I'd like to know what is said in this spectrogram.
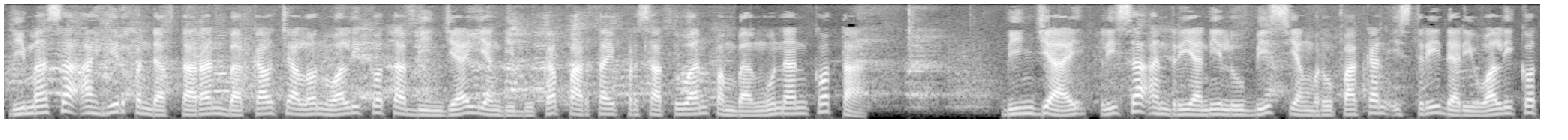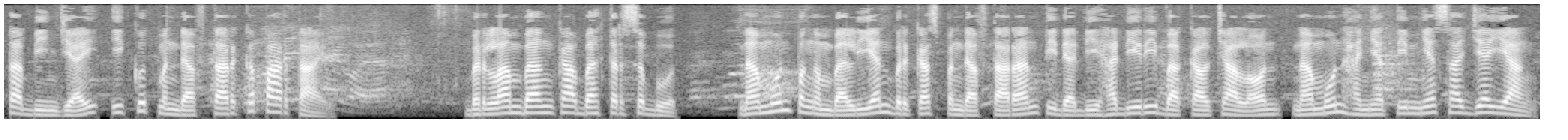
Di masa akhir pendaftaran bakal calon wali kota Binjai yang dibuka Partai Persatuan Pembangunan Kota. Binjai, Lisa Andriani Lubis yang merupakan istri dari wali kota Binjai, ikut mendaftar ke partai berlambang Ka'bah tersebut. Namun pengembalian berkas pendaftaran tidak dihadiri bakal calon, namun hanya timnya saja yang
